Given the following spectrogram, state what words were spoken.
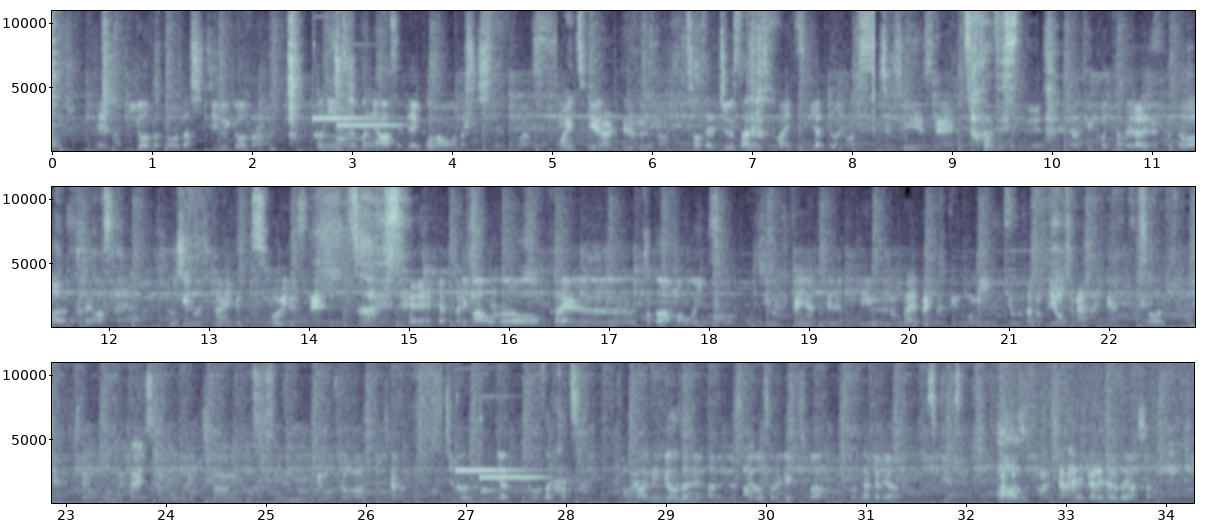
えー炊き餃子とだし汁餃子と人数分に合わせてご飯をお出ししております。毎月やられてるんですか？そうですね、13日毎月やっております。めちゃくちゃいいですね。そうですね。では結構食べられる方は食べますね。2時の時間以降ってすごいですね。そうですね。やっぱりまあ驚かれることはまあ多いです。24時間やってるっていうのがやっぱり駆け込み餃子の要素が入ってるんですね。そうですね。ちなみに向井さんが一番おすすめの餃子はどちらなんですか自分的には餃子カツ、揚げ餃子にはなるんですけど、それが一番自分の中では好きです。ありがとうございました。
